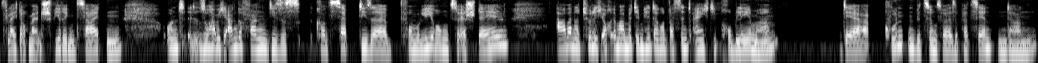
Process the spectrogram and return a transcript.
vielleicht auch mal in schwierigen Zeiten. Und so habe ich angefangen, dieses Konzept dieser Formulierungen zu erstellen, aber natürlich auch immer mit dem Hintergrund, was sind eigentlich die Probleme? Der Kunden beziehungsweise Patienten dann.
